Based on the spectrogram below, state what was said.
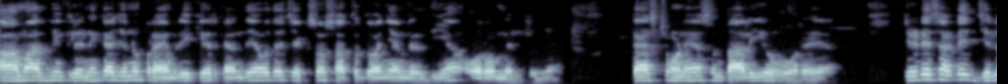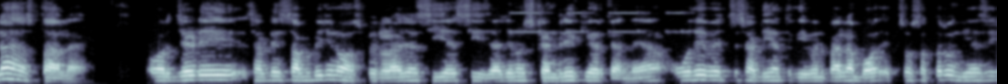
ਆਮ ਆਦਮੀ ਕਲੀਨਿਕ ਹੈ ਜਿਹਨੂੰ ਪ੍ਰਾਇਮਰੀ ਕੇਅਰ ਕਹਿੰਦੇ ਆ ਉਹਦੇ ਚ 107 ਦਵਾਈਆਂ ਮਿਲਦੀਆਂ ਔਰ ਉਹ ਮਿਲ ਰਹੀਆਂ। ਟੈਸਟ ਹੋਣੇ ਆ 47 ਉਹ ਹੋ ਰਹੇ ਆ। ਜਿਹੜੇ ਸਾਡੇ ਜ਼ਿਲ੍ਹਾ ਹਸਪਤਾਲ ਹੈ ਔਰ ਜਿਹੜੇ ਸਾਡੇ ਸਬ ਡਿਵੀਜ਼ਨ ਹਸਪੀਟਲ ਆ ਜਾਂ ਸੀਐਸਸੀਜ਼ ਆ, ਜਿਹਨੂੰ ਸੈਕੰਡਰੀ ਕੇਅਰ ਕਹਿੰਦੇ ਆ, ਉਹਦੇ ਵਿੱਚ ਸਾਡੀਆਂ ਤਕਰੀਬਨ ਪਹਿਲਾਂ ਬਹੁਤ 170 ਹੁੰਦੀਆਂ ਸੀ,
